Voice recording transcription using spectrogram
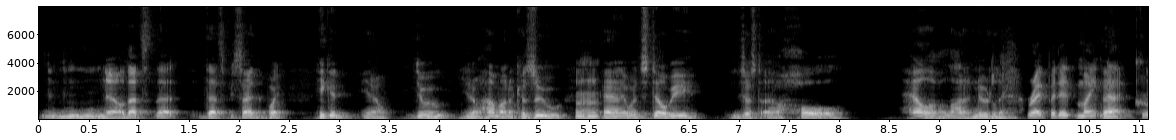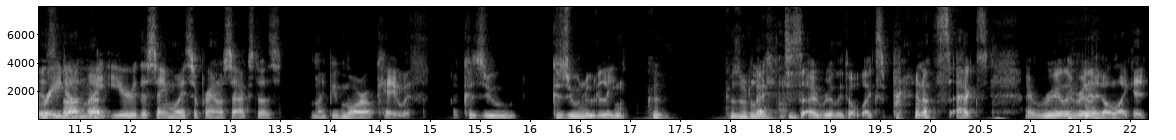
no, that's that that's beside the point. He could, you know, do you know hum on a kazoo, Mhm. and it would still be just a whole hell of a lot of noodling. Right, but it might not grate not on my that- ear the same way soprano sax does. It might be more okay with a kazoo kazoo noodling. Ka- I just I really don't like soprano sax. I really really don't like it.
